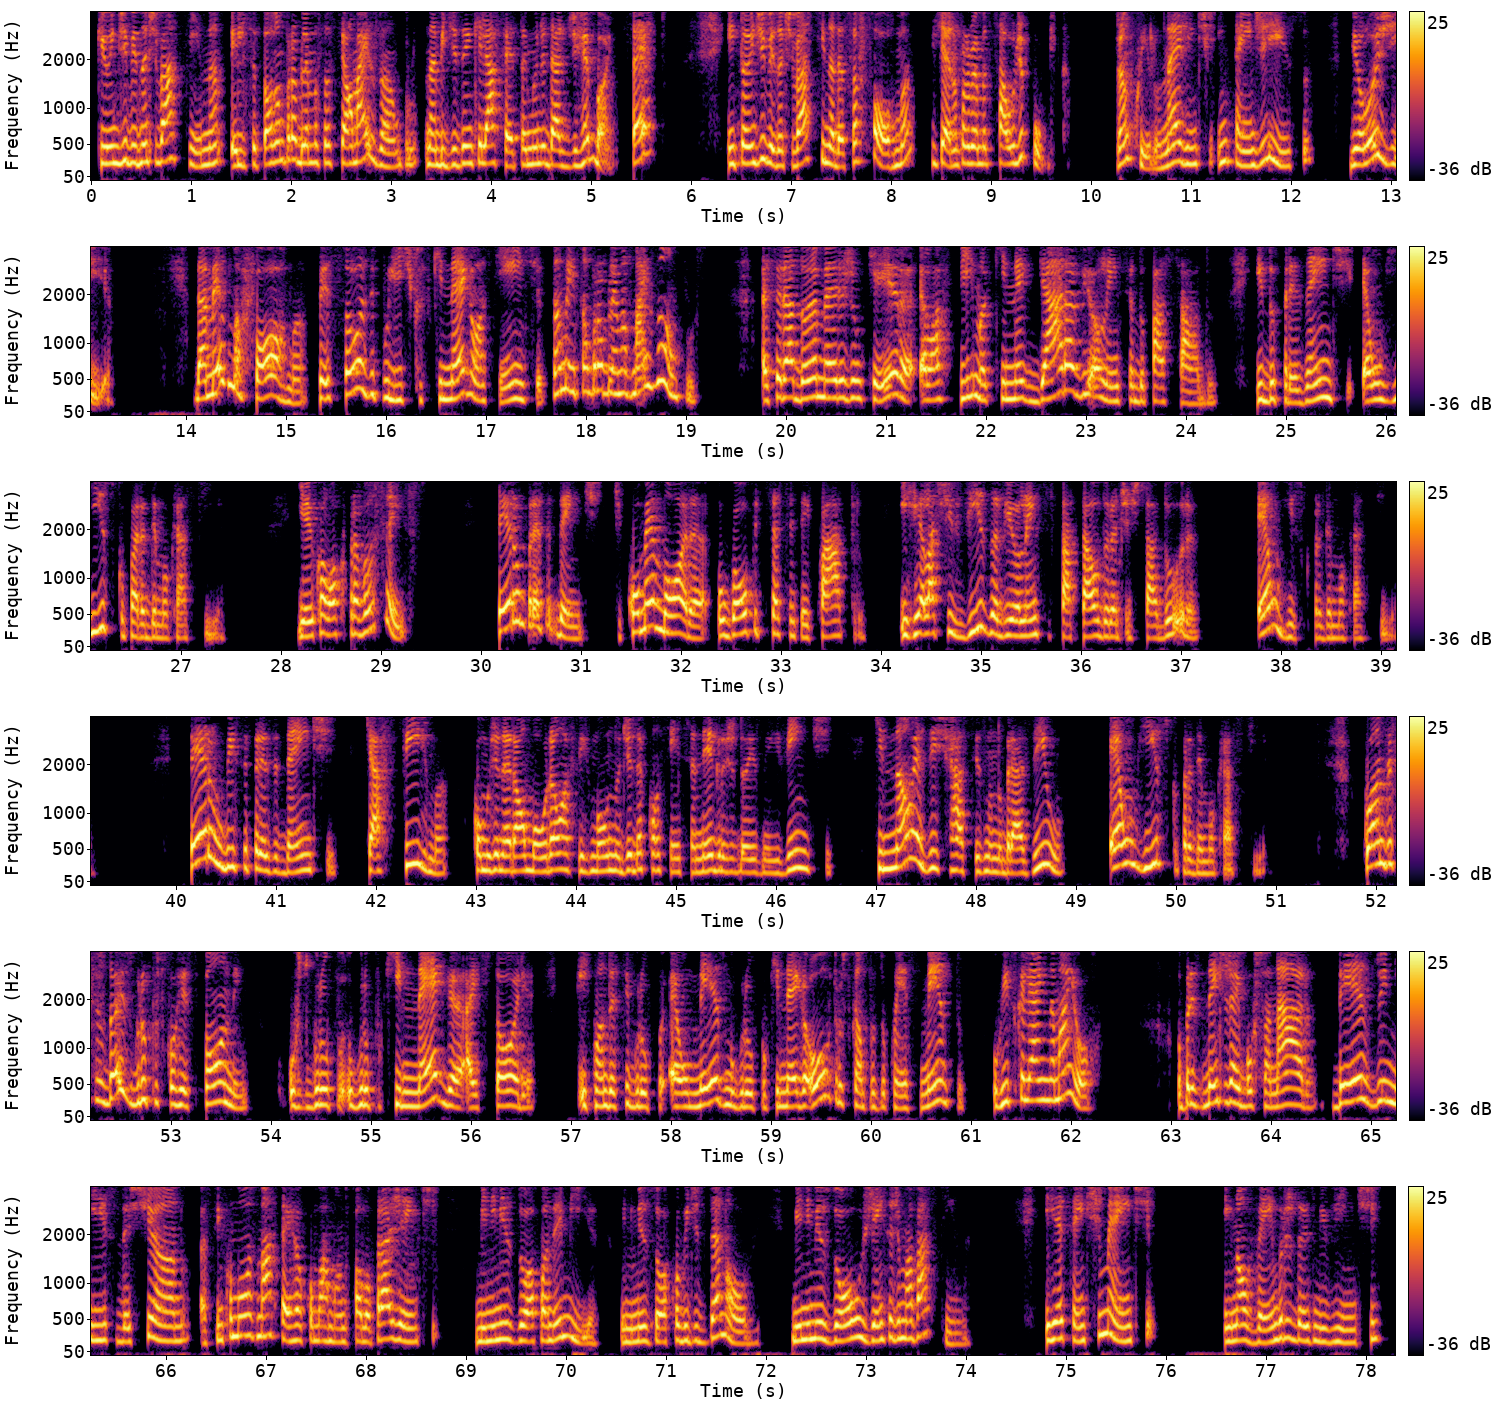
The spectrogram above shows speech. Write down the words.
Que o indivíduo antivacina, ele se torna um problema social mais amplo na medida em que ele afeta a imunidade de rebanho, certo? Então, o indivíduo antivacina dessa forma gera um problema de saúde pública. Tranquilo, né? A gente entende isso, biologia. Da mesma forma, pessoas e políticos que negam a ciência também são problemas mais amplos. A historiadora Mary Junqueira, ela afirma que negar a violência do passado e do presente é um risco para a democracia. E aí eu coloco para vocês. Ter um presidente que comemora o golpe de 64 e relativiza a violência estatal durante a ditadura é um risco para a democracia. Ter um vice-presidente que afirma como o general Mourão afirmou no Dia da Consciência Negra de 2020, que não existe racismo no Brasil, é um risco para a democracia. Quando esses dois grupos correspondem, grupo, o grupo que nega a história e quando esse grupo é o mesmo grupo que nega outros campos do conhecimento, o risco ele é ainda maior. O presidente Jair Bolsonaro, desde o início deste ano, assim como Osmar Terra, como o Armando falou para a gente, minimizou a pandemia, minimizou a Covid-19 minimizou a urgência de uma vacina. E recentemente, em novembro de 2020,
